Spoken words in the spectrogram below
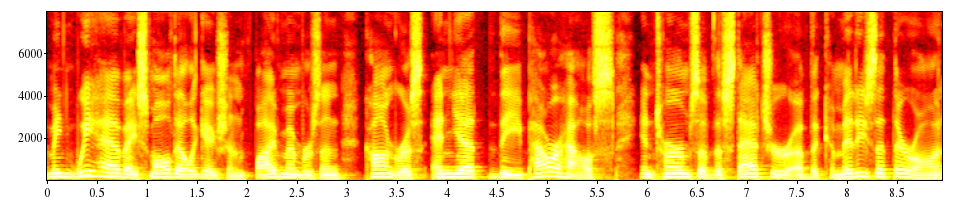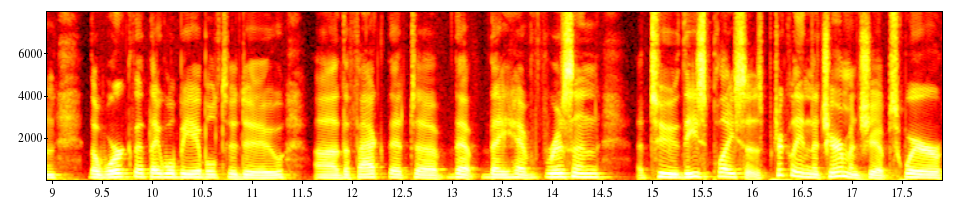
I mean, we have a small delegation, five members in Congress, and yet the powerhouse in terms of the stature of the committees that they're on, the work that they will be able to do, uh, the fact that uh, that they have risen to these places, particularly in the chairmanships, where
